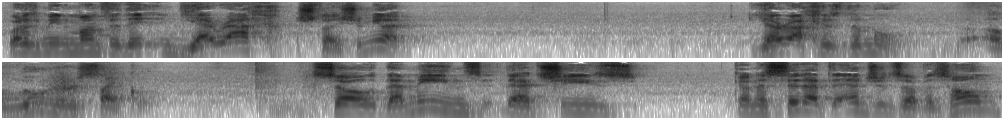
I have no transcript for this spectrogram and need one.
What does it mean a month of days? Yerach Shleishim Yom. Yerach is the moon, a lunar cycle. So that means that she's going to sit at the entrance of his home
